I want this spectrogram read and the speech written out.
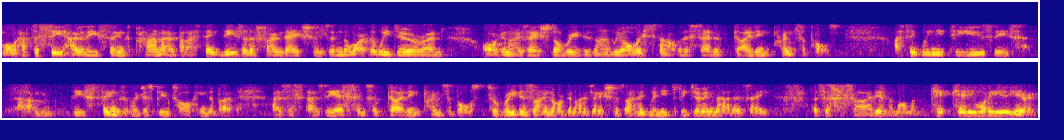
well, we have to see how these things pan out. But I think these are the foundations. In the work that we do around organizational redesign, we always start with a set of guiding principles. I think we need to use these um, these things that we've just been talking about as a, as the essence of guiding principles to redesign organizations. And I think we need to be doing that as a as a society at the moment. Katie, what are you hearing?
